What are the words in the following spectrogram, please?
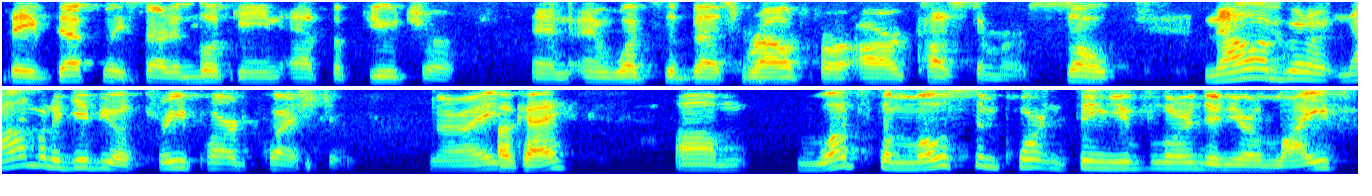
they've definitely started looking at the future and and what's the best route for our customers. So now I'm gonna now I'm gonna give you a three part question. All right. Okay. Um, what's the most important thing you've learned in your life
